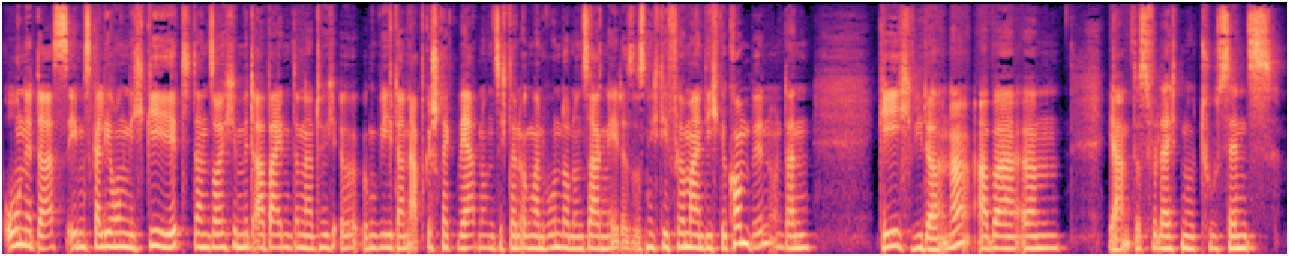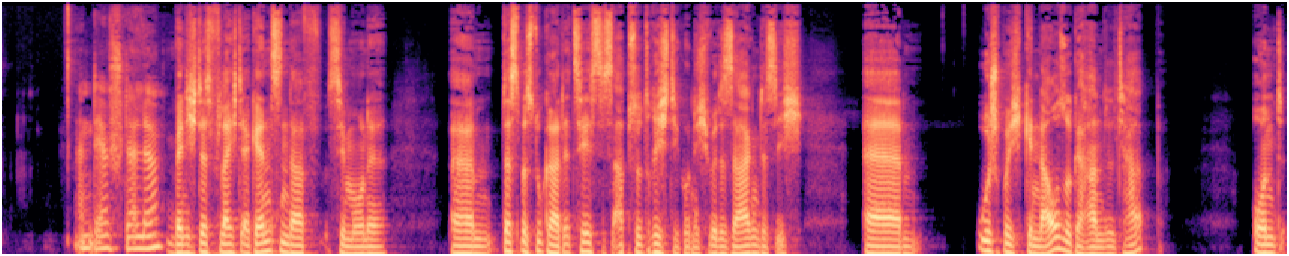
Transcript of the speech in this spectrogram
ohne das eben Skalierung nicht geht, dann solche Mitarbeitenden natürlich äh, irgendwie dann abgeschreckt werden und sich dann irgendwann wundern und sagen, nee, das ist nicht die Firma, in die ich gekommen bin und dann gehe ich wieder. Ne? Aber ähm, ja, das vielleicht nur Two Cents an der Stelle. Wenn ich das vielleicht ergänzen darf, Simone, ähm, das, was du gerade erzählst, ist absolut richtig. Und ich würde sagen, dass ich ähm, ursprünglich genauso gehandelt habe und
